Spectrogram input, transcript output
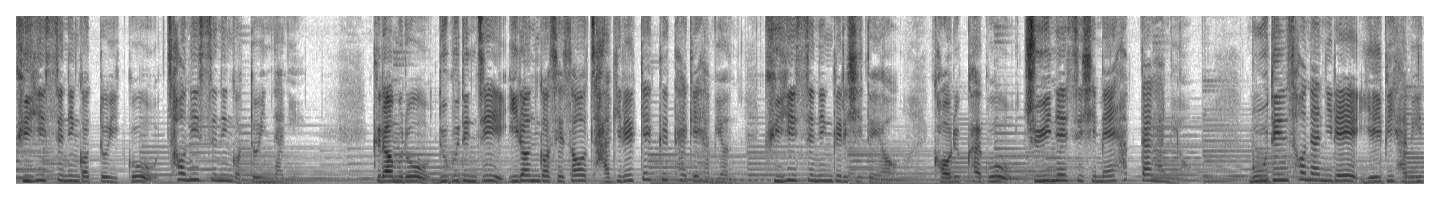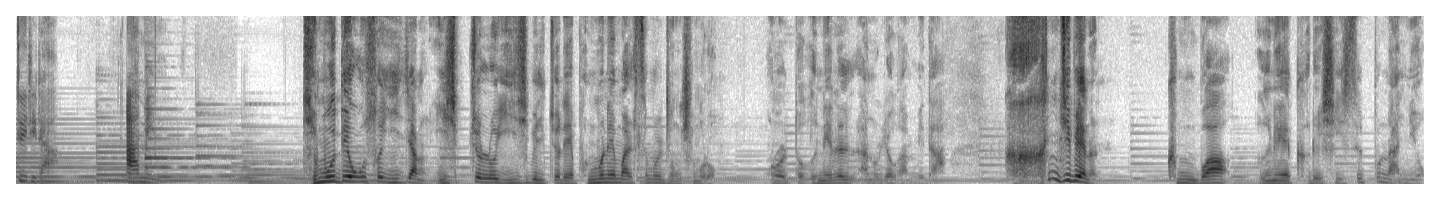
귀히 쓰는 것도 있고 천히 쓰는 것도 있나니 그러므로 누구든지 이런 것에서 자기를 깨끗하게 하면 귀히 쓰는 그릇이 되어 거룩하고 주인의 쓰심에 합당하며 모든 선한 일에 예비함이 되리라. 아멘. 디모데후서 2장 20절로 21절의 본문의 말씀을 중심으로 오늘 또 은혜를 나누려고 합니다. 큰 집에는 금과 은의 그릇이 있을 뿐 아니요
